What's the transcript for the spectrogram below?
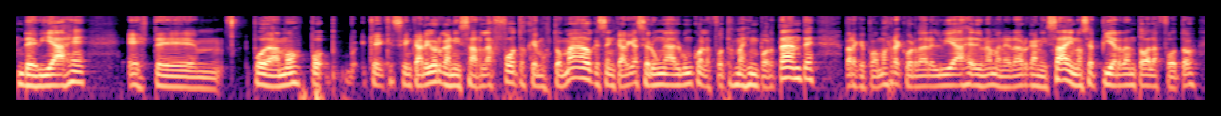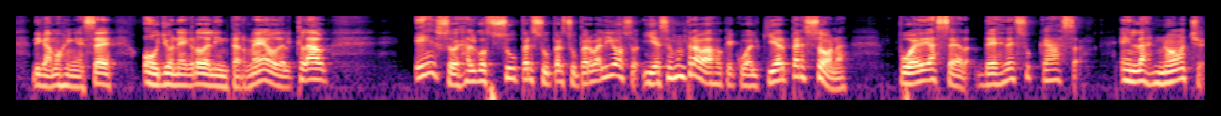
de viaje, este, podamos, que, se encargue de organizar las fotos que hemos tomado, que se encargue de hacer un álbum con las fotos más importantes, para que podamos recordar el viaje de una manera organizada y no se pierdan todas las fotos, digamos, en ese hoyo negro del internet o del cloud. Eso es algo súper, súper, súper valioso. Y ese es un trabajo que cualquier persona puede hacer desde su casa, en las noches,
